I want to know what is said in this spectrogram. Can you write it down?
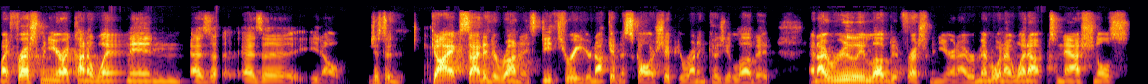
my freshman year I kind of went in as a as a you know just a guy excited to run. It's D3. You're not getting a scholarship. You're running because you love it. And I really loved it freshman year. And I remember when I went out to nationals,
